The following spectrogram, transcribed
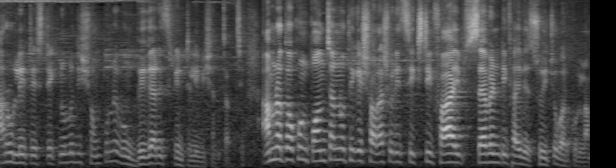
আরও লেটেস্ট টেকনোলজি সম্পন্ন এবং বিগার স্ক্রিন টেলিভিশন চাচ্ছে। আমরা তখন পঞ্চান্ন থেকে সরাসরি সিক্সটি ফাইভ সেভেন্টি ফাইভে সুইচ ওভার করলাম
